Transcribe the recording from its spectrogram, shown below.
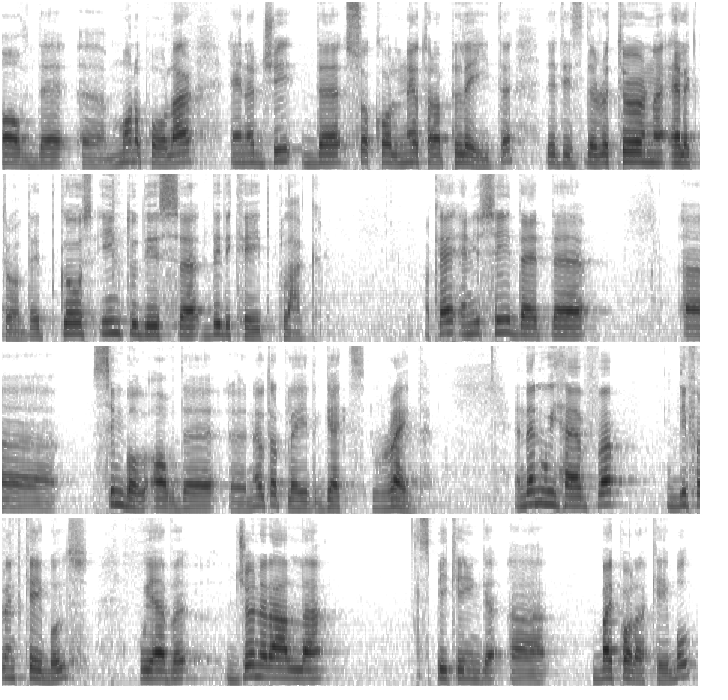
of the uh, monopolar energy the so-called neutral plate that is the return electrode that goes into this uh, dedicated plug. Okay, and you see that the uh, symbol of the uh, neutral plate gets red. And then we have uh, different cables. We have a general uh, speaking uh, bipolar cable.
